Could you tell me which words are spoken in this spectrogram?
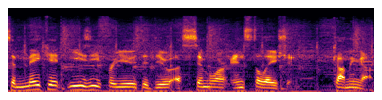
to make it easy for you to do a similar installation. Coming up.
